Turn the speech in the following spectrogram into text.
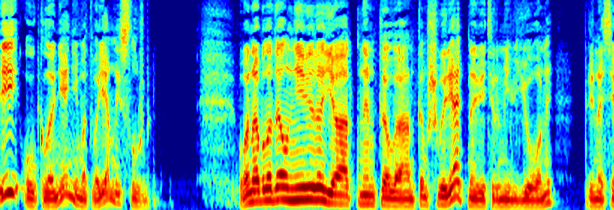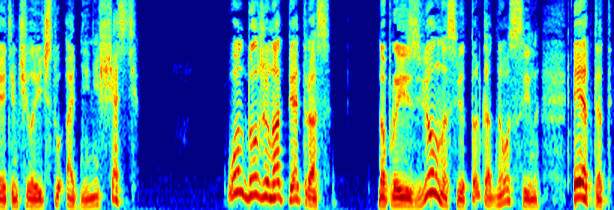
и уклонением от военной службы. Он обладал невероятным талантом швырять на ветер миллионы, принося этим человечеству одни несчастья. Он был женат пять раз, но произвел на свет только одного сына. Этот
